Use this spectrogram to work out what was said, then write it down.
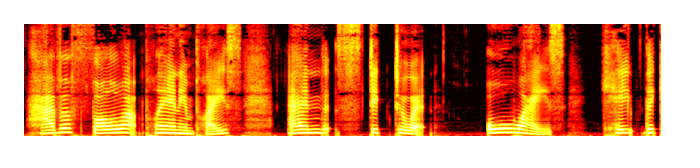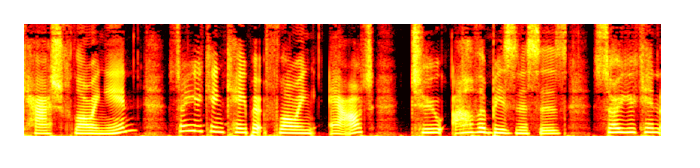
Have a follow up plan in place and stick to it. Always keep the cash flowing in so you can keep it flowing out to other businesses so you can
